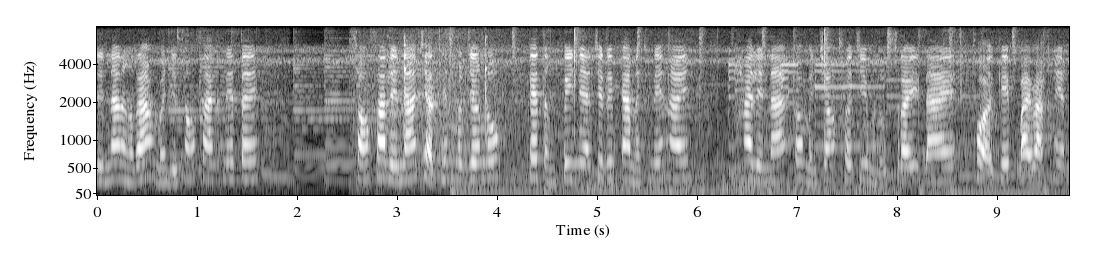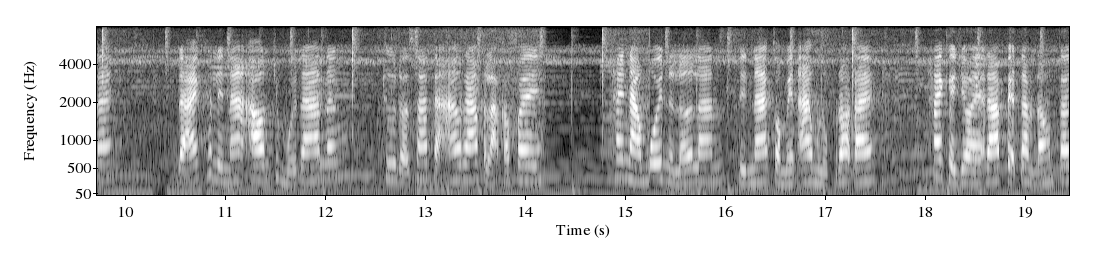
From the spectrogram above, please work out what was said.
លីណានិងរ៉ាមិនជាសង្សារគ្នាទេសង្សារលីណាជាអាធិនមកយ៉ាងនោះគេទាំងពីរនាក់ជិះរៀបការនឹងគ្នាហើយហើយលីណាក៏មិនចង់ធ្វើជាមនុស្សស្រីដែរធ្វើឲ្យគេបែកបាក់គ្នាដែរដែលឯងឃើញលីណាអោនជាមួយរ៉ានឹងគឺដោយសារតែអាវរ៉ាប្រឡាក់កាហ្វេហើយណាមួយនៅលើឡានលីណាក៏មានអាវមនុស្សប្រុសដែរហើយក៏យកឲ្យរ៉ាពាក់តែម្ដងទៅ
